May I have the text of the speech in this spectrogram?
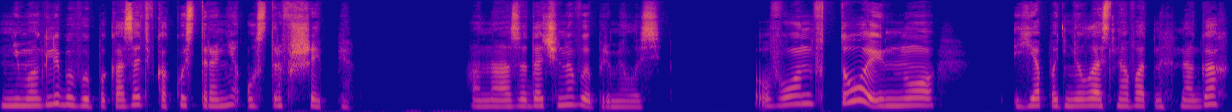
«Не могли бы вы показать, в какой стороне остров Шеппи?» Она озадаченно выпрямилась. «Вон в той, но...» Я поднялась на ватных ногах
